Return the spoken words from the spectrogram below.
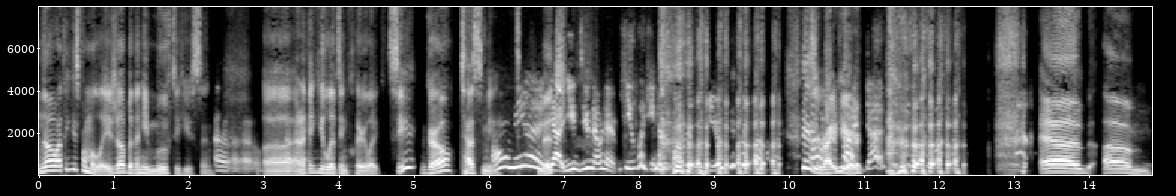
No, I think he's from Malaysia, but then he moved to Houston. Oh, oh, oh. Uh, and I think he lived in Clear Lake. See, girl, test me. Oh man, bitch. yeah, you do know him. He's like in your closet with you. he's Oh, right here. Yes. and um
